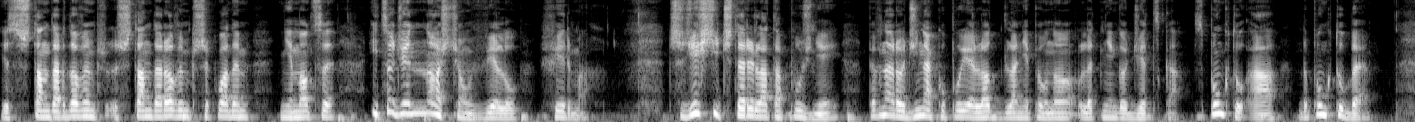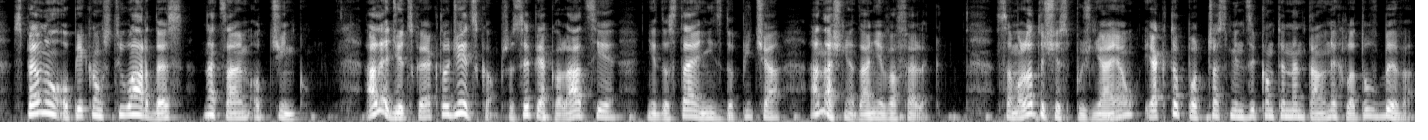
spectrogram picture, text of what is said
jest sztandarowym, sztandarowym przykładem niemocy i codziennością w wielu firmach. 34 lata później pewna rodzina kupuje lot dla niepełnoletniego dziecka z punktu A do punktu B z pełną opieką stewardess na całym odcinku. Ale dziecko jak to dziecko, przesypia kolację, nie dostaje nic do picia, a na śniadanie wafelek. Samoloty się spóźniają, jak to podczas międzykontynentalnych lotów bywa,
